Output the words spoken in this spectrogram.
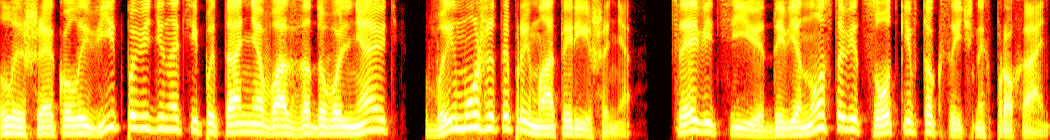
Лише коли відповіді на ці питання вас задовольняють, ви можете приймати рішення. Це відсіює 90% токсичних прохань.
